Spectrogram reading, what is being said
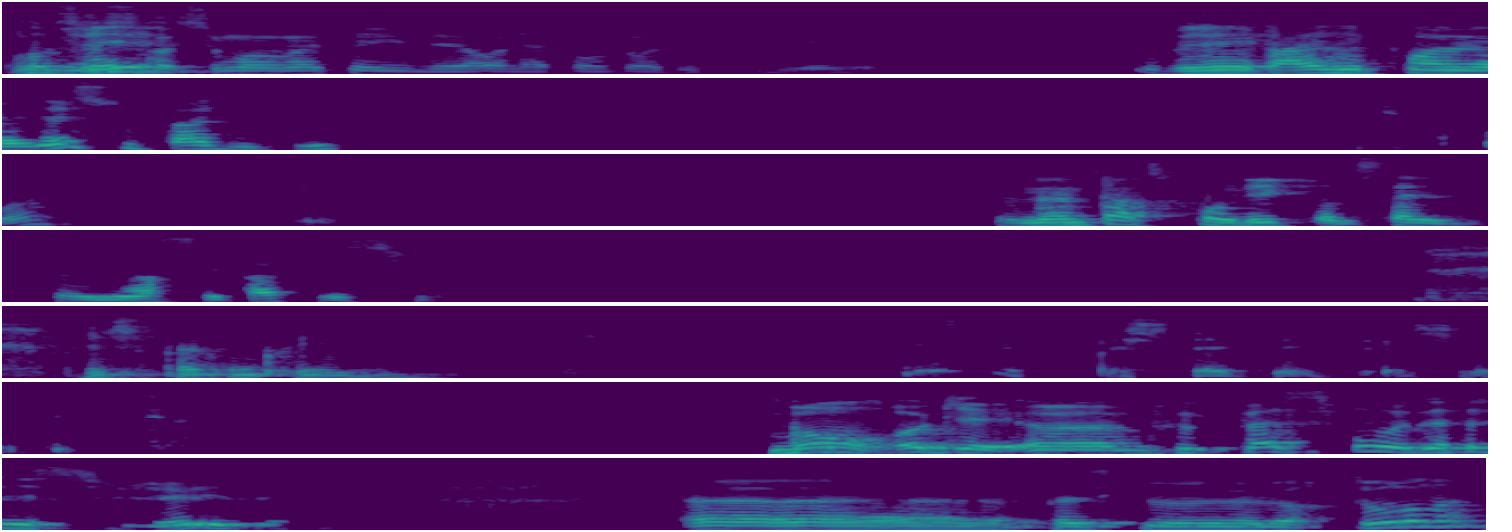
Ok. Ça sera sûrement 21h, on n'a pas encore décidé. Mais... Vous avez parlé des points ENS ou pas, du coup Du quoi? On peut même pas troller comme ça les bitcoiners, c'est pas possible. j'ai pas compris. moi. Tête. Bon, ok, euh, passons au dernier sujet, les amis. Euh, parce que l'heure tourne.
